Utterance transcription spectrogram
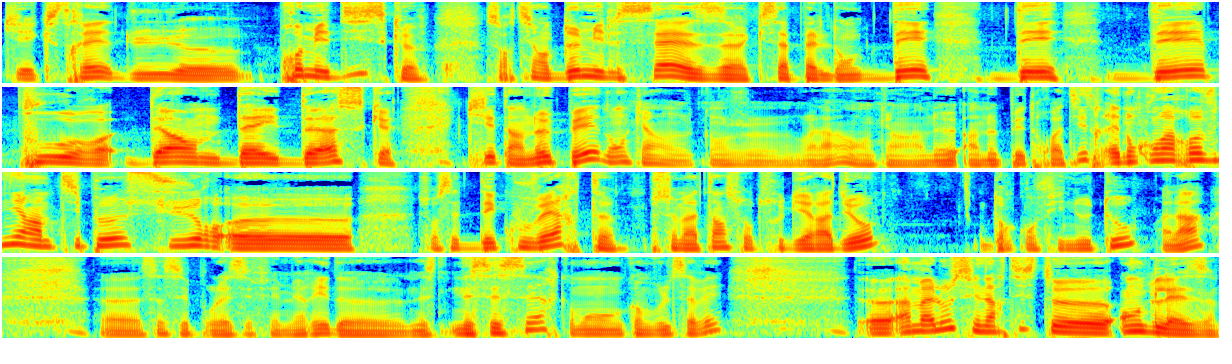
qui est extrait du euh, premier disque sorti en 2016, qui s'appelle donc DDD pour Down Day Dusk, qui est un EP, donc hein, quand je voilà, donc un, un EP trois titres. Et donc on va revenir un petit peu sur euh, sur cette découverte ce matin sur Tsugi Radio. Donc on finit tout, voilà. Euh, ça c'est pour les éphémérides euh, né- nécessaires, comme, on- comme vous le savez. Euh, Amalou, c'est une artiste euh, anglaise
